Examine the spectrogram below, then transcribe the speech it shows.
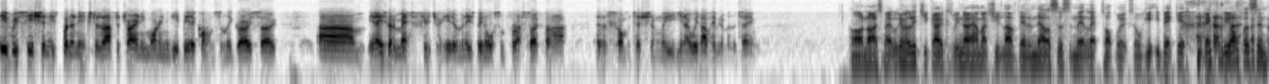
every session he's putting in extras after training, wanting to get better, constantly grow. So, um, you know, he's got a massive future ahead of him, and he's been awesome for us so far in this competition. We, you know, we love having him in the team. Oh, nice, mate. We're going to let you go because we know how much you love that analysis and that laptop work. So we'll get you back, get, get back to the office and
